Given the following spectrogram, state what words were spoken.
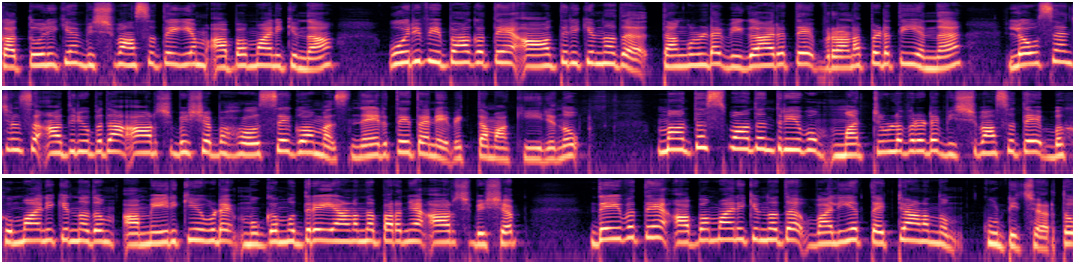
കത്തോലിക്ക വിശ്വാസത്തെയും അപമാനിക്കുന്ന ഒരു വിഭാഗത്തെ ആദരിക്കുന്നത് തങ്ങളുടെ വികാരത്തെ വ്രണപ്പെടുത്തിയെന്ന് ലോസ് ആഞ്ചൽസ് അതിരൂപത ആർച്ച് ബിഷപ്പ് ഹോസെ ഗോമസ് നേരത്തെ തന്നെ വ്യക്തമാക്കിയിരുന്നു മതസ്വാതന്ത്ര്യവും മറ്റുള്ളവരുടെ വിശ്വാസത്തെ ബഹുമാനിക്കുന്നതും അമേരിക്കയുടെ മുഖമുദ്രയാണെന്ന് പറഞ്ഞ ആർച്ച് ബിഷപ്പ് ദൈവത്തെ അപമാനിക്കുന്നത് വലിയ തെറ്റാണെന്നും കൂട്ടിച്ചേർത്തു.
